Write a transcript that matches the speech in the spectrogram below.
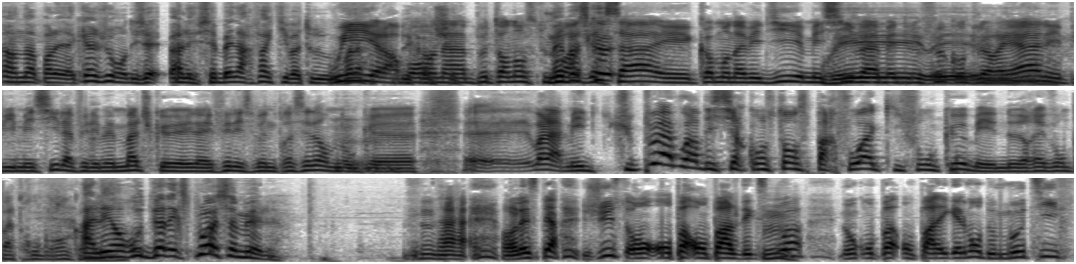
on en parlait il y a 15 jours, on disait allez, c'est Ben Arfa qui va tout. Oui, voilà, alors bon, on a un peu tendance Mais toujours à dire que- ça. Et comme on avait dit, Messi Oui, va mettre le feu oui, contre le. Real. Et puis Messi, il a fait les mêmes matchs qu'il avait fait les semaines précédentes. Donc Mhm. euh, euh, voilà, mais tu peux avoir des circonstances parfois qui font que, mais ne rêvons pas trop grand. quand Allez, même. en route vers l'exploit, Samuel. on l'espère. Juste, on, on par- on parle d'exploit, Hmm. donc on, par- on parle également de motif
